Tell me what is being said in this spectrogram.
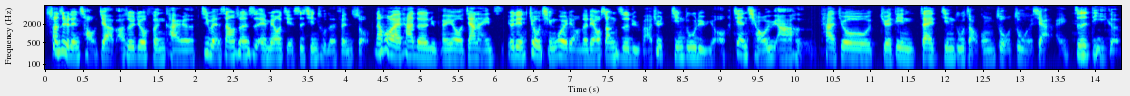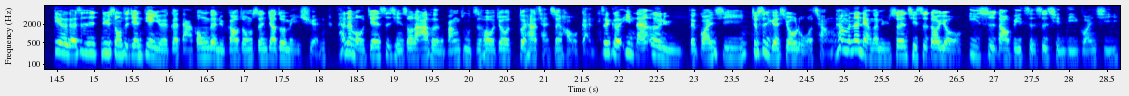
算是有点吵架吧，所以就分开了。基本上算是也没有解释清楚的分手。那后来他的女朋友加奈子有点旧情未了的疗伤之旅吧，去京都旅游，见巧遇阿和，他就决定在京都找工作住了下来。这是第一个。第二个是绿松这间店有一个打工的女高中生叫做美璇，她在某件事情受到阿和的帮助之后，就对他产生好感。这个一男二女的关系就是一个修罗场。他们那两个女生其实都有意识到彼此是情敌关系，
